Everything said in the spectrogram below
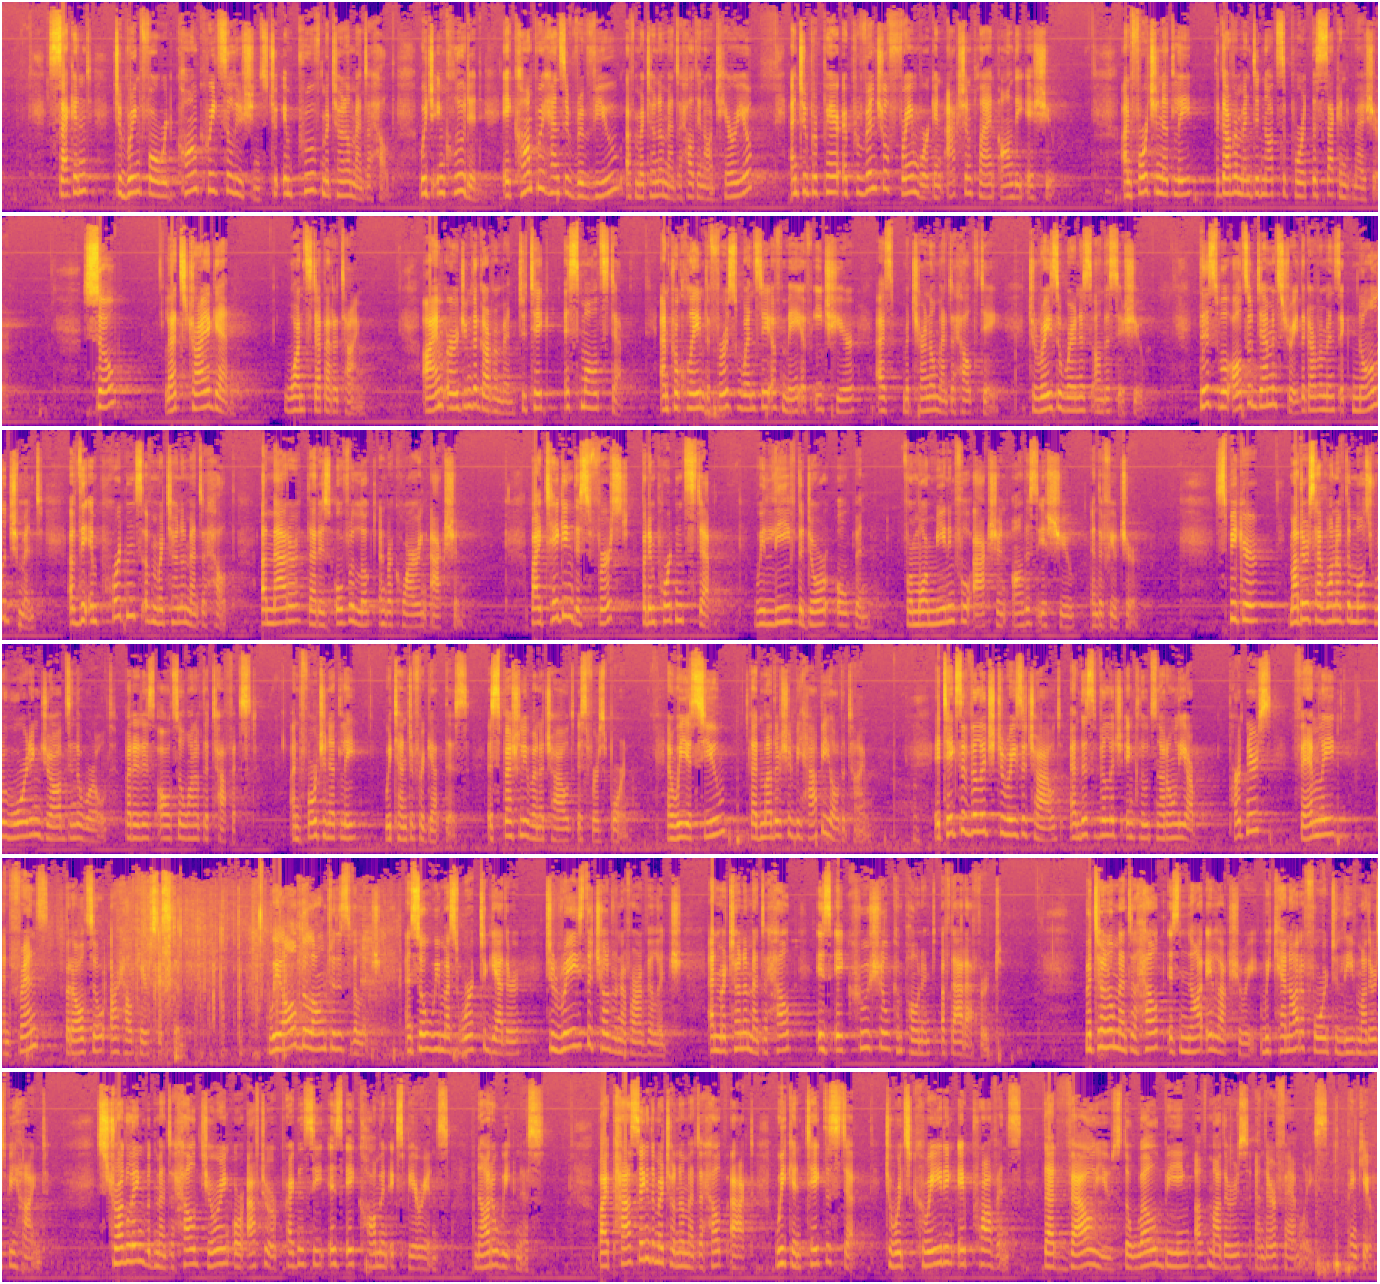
Second, to bring forward concrete solutions to improve maternal mental health, which included a comprehensive review of maternal mental health in Ontario and to prepare a provincial framework and action plan on the issue. Unfortunately, the government did not support the second measure. So, let's try again. one step at a time. I am urging the government to take a small step and proclaim the first Wednesday of May of each year as Maternal Mental Health Day to raise awareness on this issue. This will also demonstrate the government's acknowledgement of the importance of maternal mental health, a matter that is overlooked and requiring action. By taking this first but important step, we leave the door open for more meaningful action on this issue in the future. Speaker, mothers have one of the most rewarding jobs in the world, but it is also one of the toughest. Unfortunately, we tend to forget this, especially when a child is first born. And we assume that mothers should be happy all the time. It takes a village to raise a child, and this village includes not only our partners, family, and friends, but also our healthcare system. We all belong to this village, and so we must work together to raise the children of our village and maternal mental health is a crucial component of that effort. Maternal mental health is not a luxury. We cannot afford to leave mothers behind. Struggling with mental health during or after a pregnancy is a common experience, not a weakness. By passing the Maternal Mental Health Act, we can take the step towards creating a province that values the well being of mothers and their families. Thank you.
